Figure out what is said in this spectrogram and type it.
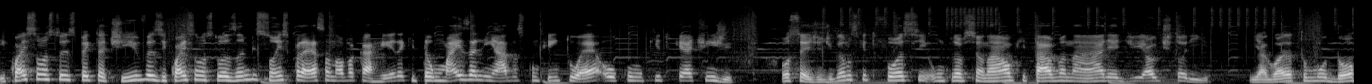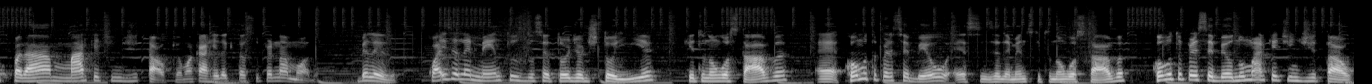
e quais são as tuas expectativas e quais são as tuas ambições para essa nova carreira que estão mais alinhadas com quem tu é ou com o que tu quer atingir. Ou seja, digamos que tu fosse um profissional que estava na área de auditoria e agora tu mudou para marketing digital, que é uma carreira que está super na moda. Beleza quais elementos do setor de auditoria que tu não gostava, é, como tu percebeu esses elementos que tu não gostava, como tu percebeu no marketing digital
